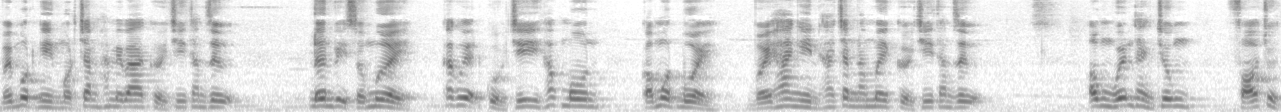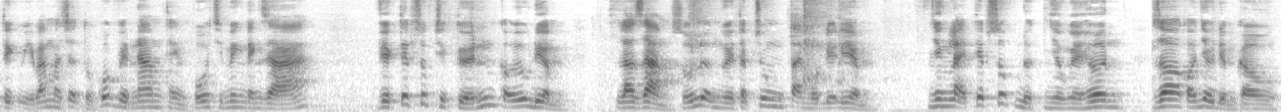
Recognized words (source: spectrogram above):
với 1.123 cử tri tham dự. Đơn vị số 10, các huyện Củ Chi, Hóc Môn có 1 buổi với 2.250 cử tri tham dự. Ông Nguyễn Thành Trung, Phó Chủ tịch Ủy ban Mặt trận Tổ quốc Việt Nam thành phố Hồ Chí Minh đánh giá, việc tiếp xúc trực tuyến có ưu điểm là giảm số lượng người tập trung tại một địa điểm nhưng lại tiếp xúc được nhiều người hơn do có nhiều điểm cầu.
